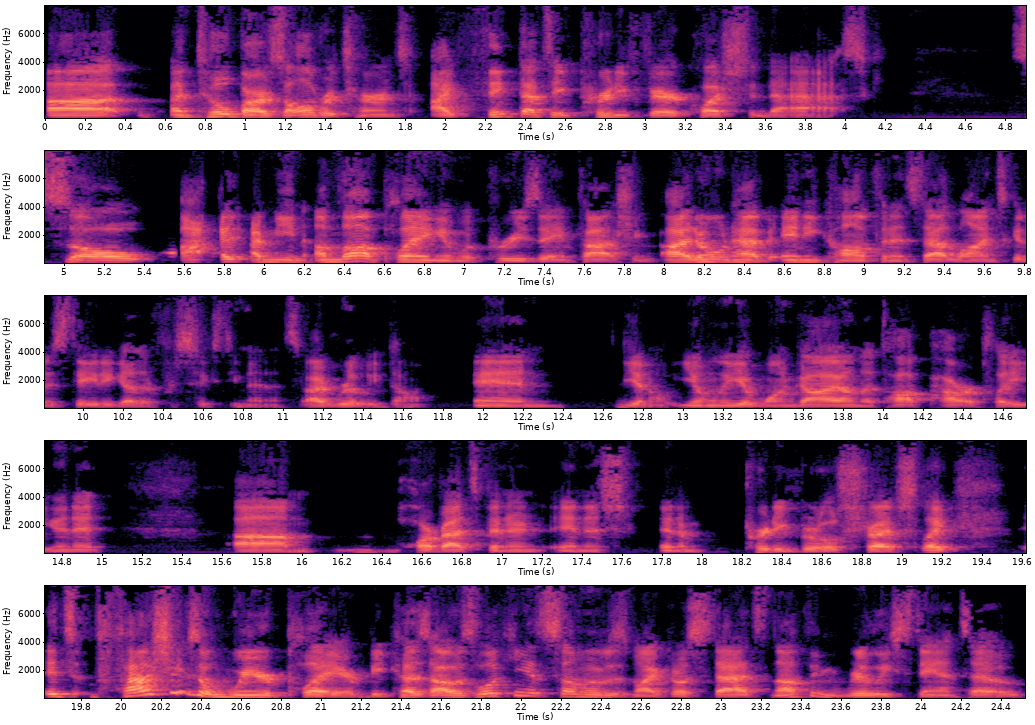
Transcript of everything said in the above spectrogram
uh, until Barzal returns? I think that's a pretty fair question to ask. So, I, I mean, I'm not playing him with Parise and Fasching. I don't have any confidence that line's going to stay together for 60 minutes. I really don't. And, you know, you only get one guy on the top power play unit. Um, Horvat's been in, in a, in a pretty brutal stretch. Like it's Fasching's a weird player because I was looking at some of his micro stats. Nothing really stands out,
